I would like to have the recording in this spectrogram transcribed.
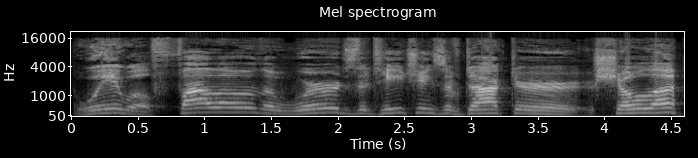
we will follow the words, the teachings of Dr. Shola,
